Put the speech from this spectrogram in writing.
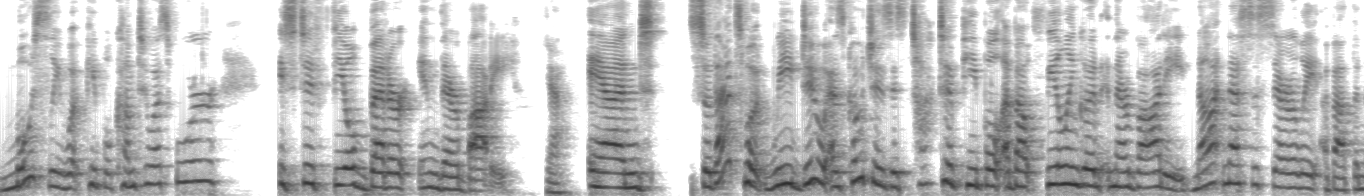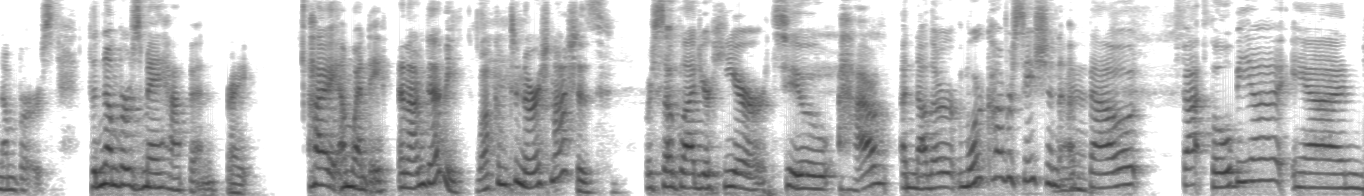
mostly what people come to us for is to feel better in their body. Yeah. And so that's what we do as coaches is talk to people about feeling good in their body, not necessarily about the numbers. The numbers may happen. Right. Hi, I'm Wendy. And I'm Debbie. Welcome to Nourish Noshes. We're so glad you're here to have another more conversation Yeah. about fat phobia and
